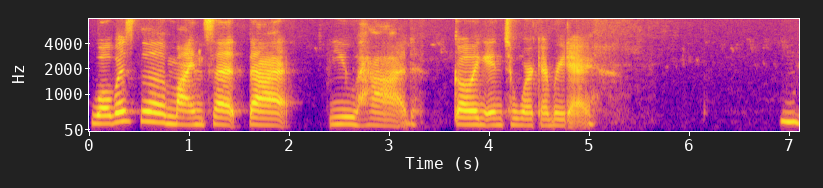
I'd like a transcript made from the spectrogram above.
What was the mindset that you had going into work every day? Hmm.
